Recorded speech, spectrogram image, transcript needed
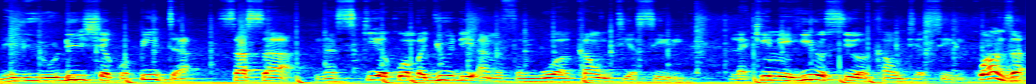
nilirudisha kwa Pita. Sasa nasikia kwamba Judi amefungua akaunti ya siri, lakini hiyo siyo akaunti ya siri. Kwanza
